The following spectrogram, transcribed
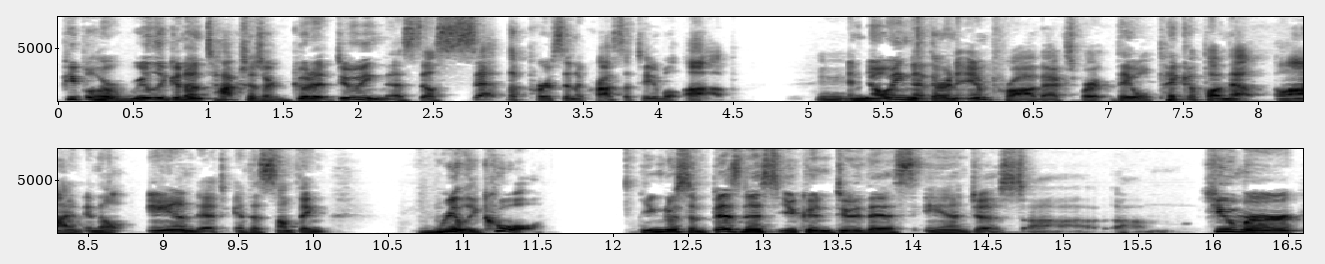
people who are really good on talk shows are good at doing this. They'll set the person across the table up. Mm. And knowing that they're an improv expert, they will pick up on that line and they'll and it into something really cool. You can do some business. You can do this in just uh, um, humor.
